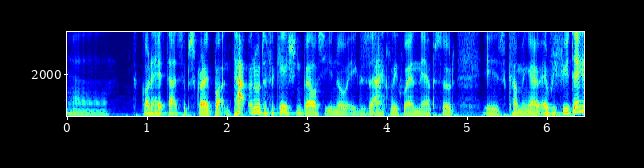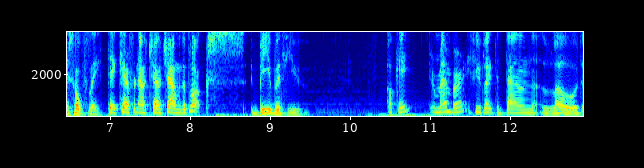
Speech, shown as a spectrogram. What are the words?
Aww. Got to hit that subscribe button. Tap the notification bell so you know exactly when the episode is coming out. Every few days, hopefully. Take care for now. Ciao, ciao. With the blocks, be with you. Okay, remember, if you'd like to download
